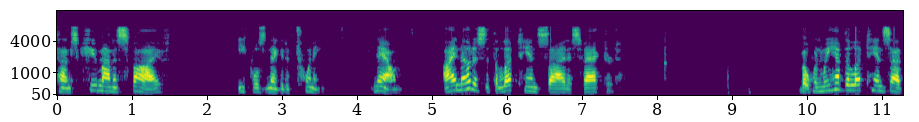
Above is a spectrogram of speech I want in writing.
times q minus 5 equals negative 20. Now, I notice that the left-hand side is factored. But when we have the left-hand side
